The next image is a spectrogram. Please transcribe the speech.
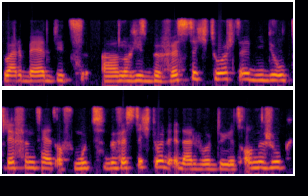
waarbij dit nog eens bevestigd wordt, hè, die doeltreffendheid, of moet bevestigd worden. En daarvoor doe je het onderzoek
